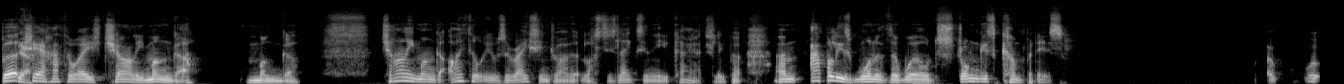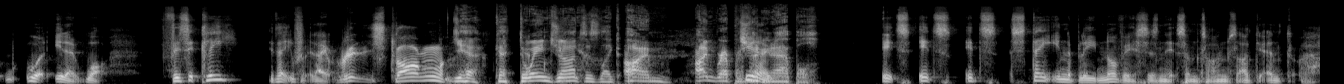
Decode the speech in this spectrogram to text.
Berkshire Hathaway's Charlie Munger, Munger, Charlie Munger. I thought he was a racing driver that lost his legs in the UK, actually. But um, Apple is one of the world's strongest companies. Uh, you know? What physically? They like really strong. Yeah. Dwayne Johnson's like, I'm I'm representing know- Apple. It's it's it's stating the bleeding obvious, isn't it? Sometimes, I, and uh,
